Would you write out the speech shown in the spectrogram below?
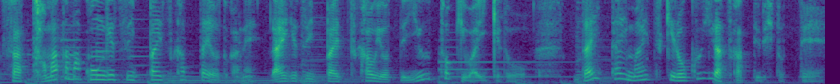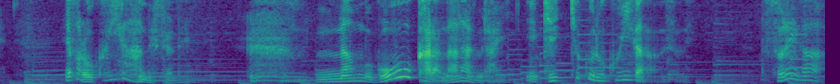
さたまたま今月いっぱい使ったよとかね来月いっぱい使うよっていう時はいいけどだいたい毎月6ギガ使ってる人ってやっぱ6ギガなんですよね。なんぼ5から7ぐらい。結局6ギガなんですよね。それが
